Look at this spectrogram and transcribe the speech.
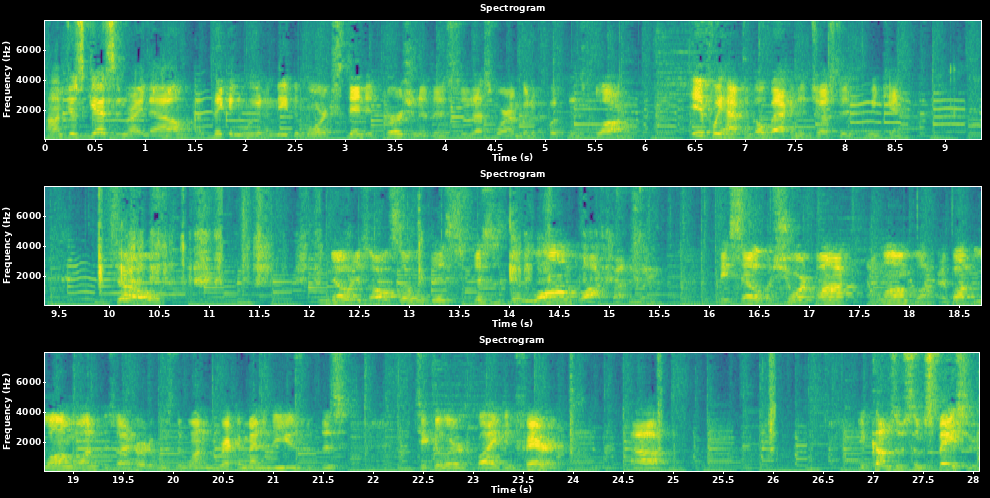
I'm just guessing right now. I'm thinking we're gonna need the more extended version of this, so that's where I'm gonna put this block. If we have to go back and adjust it, we can. So, you notice also with this, this is the long block, by the way. They sell a short block and a long block. I bought the long one because I heard it was the one recommended to use with this particular bike and fairing. Uh, it comes with some spacers.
